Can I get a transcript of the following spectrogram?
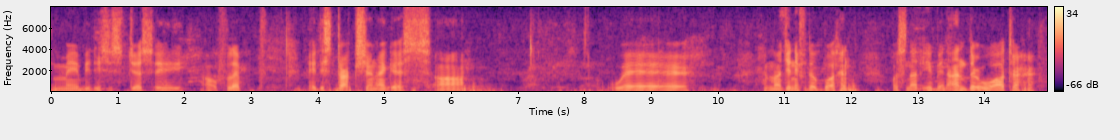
Maybe this is just a oh flip a distraction I guess. Uh where imagine if the button was not even underwater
